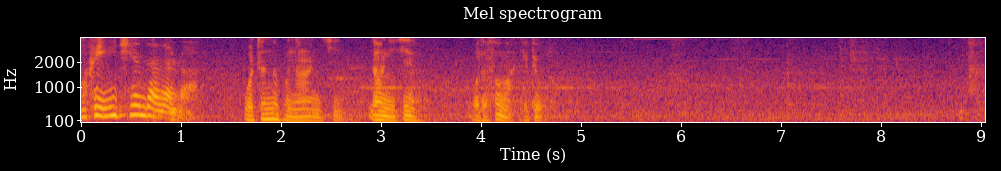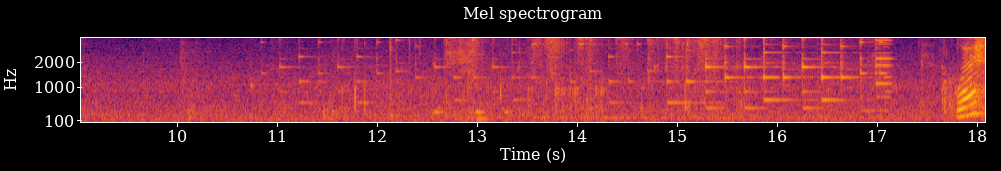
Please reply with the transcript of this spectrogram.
我可以一天待在这儿。我真的不能让你进，让你进，我的饭碗就丢了。喂，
